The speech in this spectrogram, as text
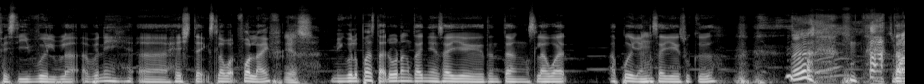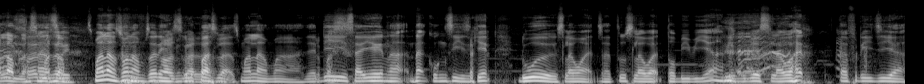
festival pula apa ni uh, hashtag selawat for life. Yes Minggu lepas tak ada orang tanya saya tentang selawat apa yang Hmm? saya suka. Semalam lah Semalam, semalam. sorry. semalam, semalam, sorry. Oh, Minggu semalam. lepas pula, semalam. Ha. Jadi saya nak nak kongsi sikit dua selawat. Satu selawat Tobibiyah dan juga selawat Tafrijiyah.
